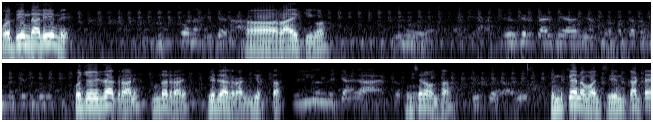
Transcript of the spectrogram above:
ఓ దీని తలిగింది రాయికి ఇగో. కొంచెం ఇటు దాకా రాని ముందర రాని ఇటు దాకా రాని చెప్తా. మంచిగా ఉందా? ఎందుకైనా మంచిది ఎందుకంటే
